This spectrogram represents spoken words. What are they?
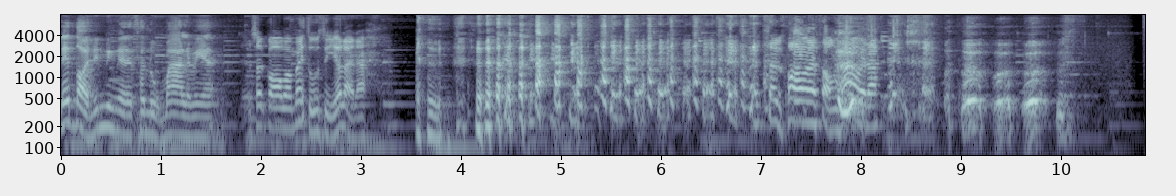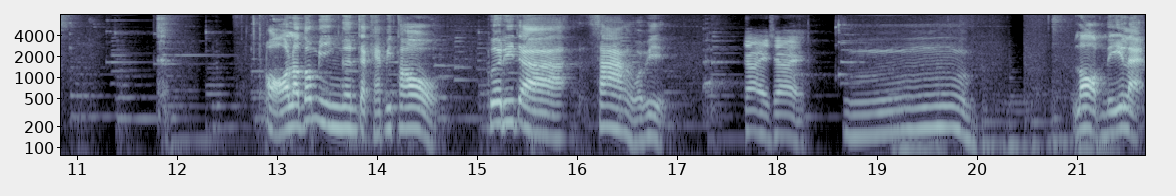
เล่นต่อนิดนึงเนี่ยสนุกมากเลยเมื่อกี้ สกอร์มันไม่สูสีเท่าไหร่นะ สกอร์มันสองเท่าเลยนะ อ๋อ เราต้องมีเงินจากแคปิตอลเพื่อที่จะสร้างเหรอวะพี่ ใช่ใช่อืม รอบนี้แหละ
